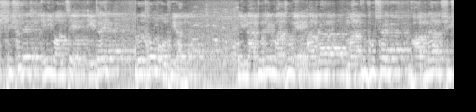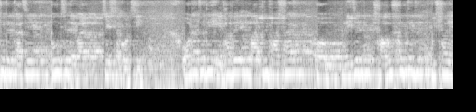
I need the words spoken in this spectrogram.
শিশুদের এই মঞ্চে এটাই প্রথম অভিনয়। এই নাটকের মাধ্যমে আমরা মাতৃভাষার ভাবনা শিশুদের কাছে পৌঁছে দেবার চেষ্টা করছি। ওরা যদি এভাবে মাতৃভাষার ও নিজের সংস্কৃতির বিষয়ে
